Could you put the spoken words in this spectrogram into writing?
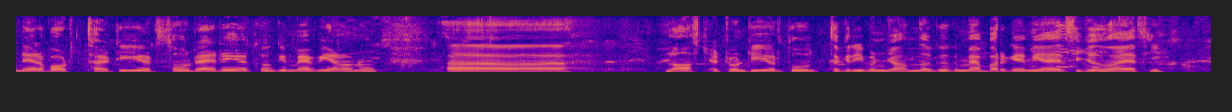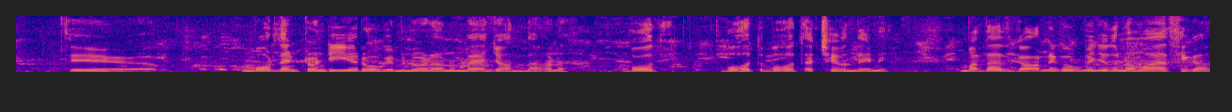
near about 30 years ਤੋਂ ਰਹਿ ਰਹੇ ਆ, ਕਿਉਂਕਿ ਮੈਂ ਵੀ ਇਹਨਾਂ ਨੂੰ ਲਾਸਟ 20 ਇਅਰ ਤੋਂ ਤਕਰੀਬਨ ਜਾਣਦਾ, ਕਿਉਂਕਿ ਮੈਂ ਬਰਗਮ ਹੀ ਆਇਆ ਸੀ ਜਦੋਂ ਆਇਆ ਸੀ। ਤੇ ਮੋਰ ਦੈਨ 20 ਇਅਰ ਹੋ ਗਏ ਮੈਨੂੰ ਇਹਨਾਂ ਨੂੰ ਮੈਂ ਜਾਣਦਾ, ਹਨਾ? ਬਹੁਤ ਬਹੁਤ ਬਹੁਤ ਅੱਛੇ ਬੰਦੇ ਨੇ, ਮਦਦਗਾਰ ਨੇ, ਕਿਉਂਕਿ ਮੈਂ ਜਦੋਂ ਨਵਾਂ ਆਇਆ ਸੀਗਾ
